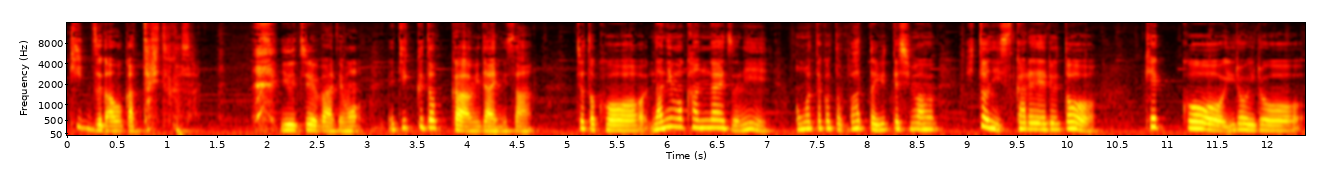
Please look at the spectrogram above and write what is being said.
キッズが多かったりとかさ YouTuber でも。TikToker みたいにさちょっとこう何も考えずに思ったことバッと言ってしまう人に好かれると結構いろいろ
